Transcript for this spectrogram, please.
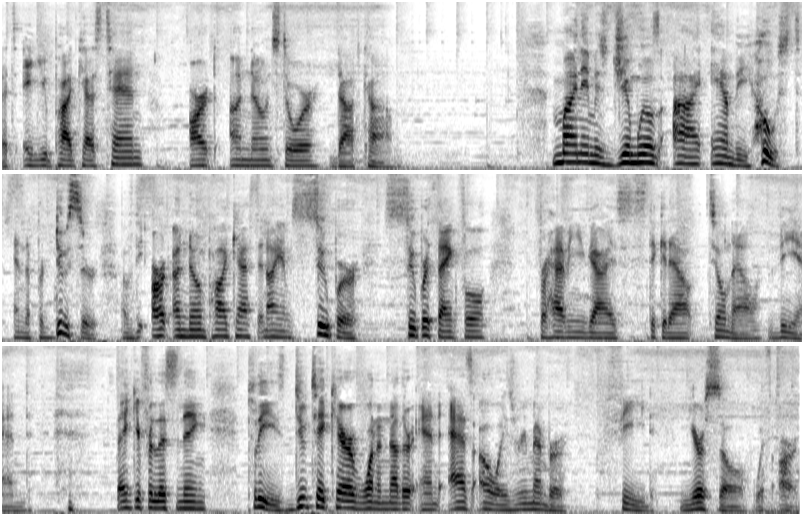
That's AU Podcast 10, artunknownstore.com. My name is Jim Wills. I am the host and the producer of the Art Unknown podcast, and I am super, super thankful for having you guys stick it out till now, the end. Thank you for listening. Please do take care of one another, and as always, remember feed your soul with art.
